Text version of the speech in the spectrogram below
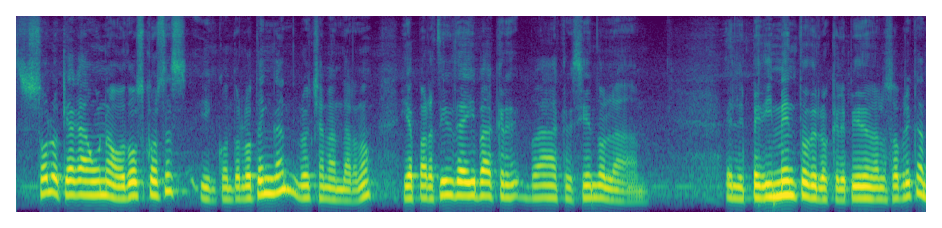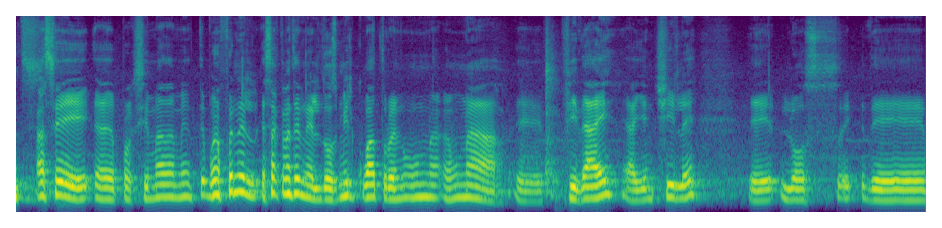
solo que haga una o dos cosas y en cuanto lo tengan, lo echan a andar, ¿no? Y a partir de ahí va, cre- va creciendo la, el pedimento de lo que le piden a los fabricantes. Hace eh, aproximadamente, bueno, fue en el- exactamente en el 2004, en una, una eh, FIDAE, ahí en Chile, eh, los eh, de,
